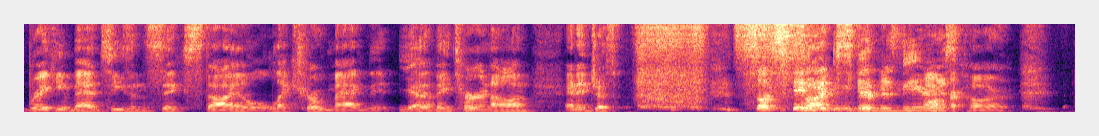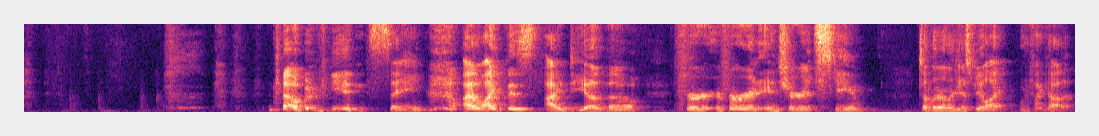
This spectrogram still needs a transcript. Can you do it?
Breaking Bad season six style electromagnet Yeah. that they turn on, and it just Sucks in sucks the the nearest nearest car. car. That would be insane. I like this idea though for for an insurance scheme to literally just be like, what if I got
